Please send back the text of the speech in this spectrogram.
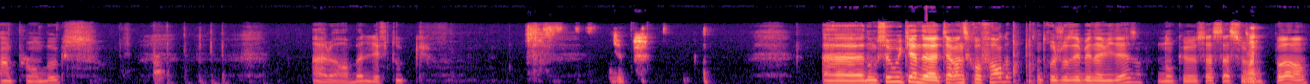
un plan box. Alors, bas de left hook. Yep. Euh, donc ce week-end, euh, Terence Crawford contre José Benavidez. Donc euh, ça, ça se Ouais. joue pas. hein.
